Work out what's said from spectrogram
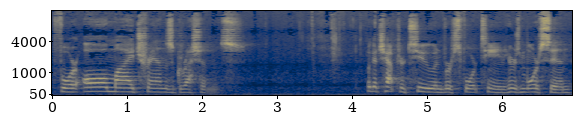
for all my transgressions. Look at chapter 2 and verse 14. Here's more sin.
